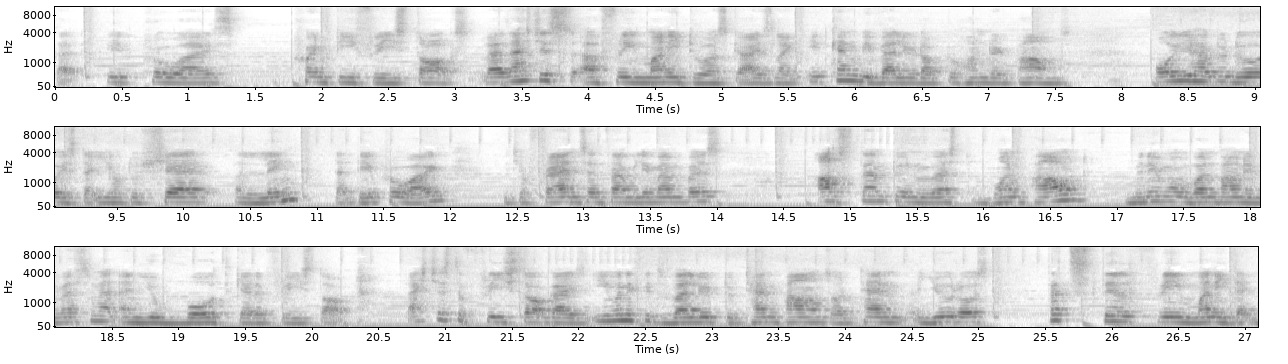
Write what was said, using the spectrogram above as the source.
that it provides 20 free stocks. like That's just a free money to us guys. Like it can be valued up to 100 pounds. All you have to do is that you have to share a link that they provide with your friends and family members ask them to invest one pound minimum one pound investment and you both get a free stock that's just a free stock guys even if it's valued to 10 pounds or 10 euros that's still free money that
